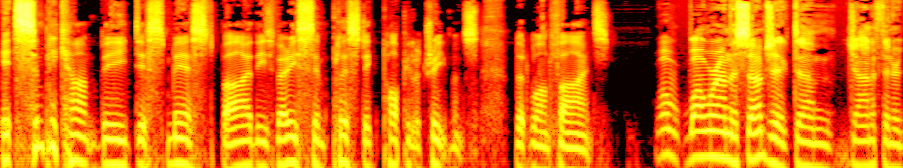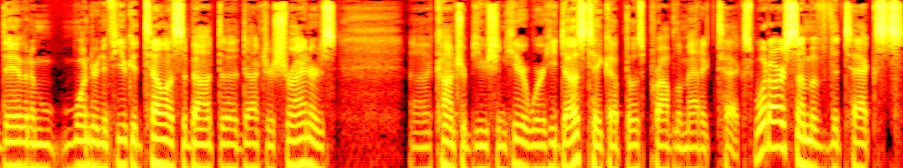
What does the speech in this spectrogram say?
It simply can't be dismissed by these very simplistic popular treatments that one finds. Well, while we're on the subject, um, Jonathan or David, I'm wondering if you could tell us about uh, Dr. Schreiner's uh, contribution here, where he does take up those problematic texts. What are some of the texts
